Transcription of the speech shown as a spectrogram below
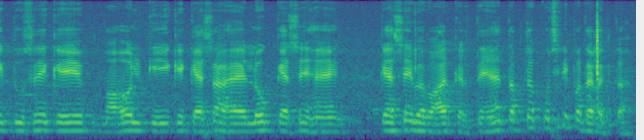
एक दूसरे के माहौल की कि कैसा है, लोग कैसे हैं, कैसे व्यवहार करते हैं, तब तक कुछ नहीं पता लगता।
